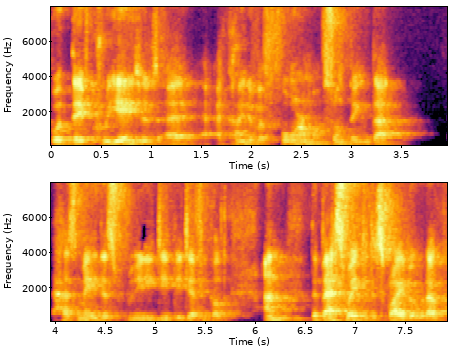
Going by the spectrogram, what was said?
but they've created a, a kind of a form of something that has made this really deeply difficult. And the best way to describe it without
